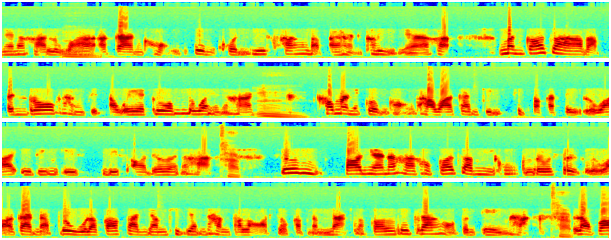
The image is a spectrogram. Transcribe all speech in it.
เนี่ยนะคะ หรือว่าอืมอาการของกลุ่มคนที่คลั่งแบบอาหารคลีนเนี่ยค่ะ มันก็จะแบบเป็นโรคทางจิตเวทร่วมด้วยนะคะอืม เข้ามาในกลุ่มของภาวะการกินผิดปกติ หรือว่า eating is disorder นะคะครับซึ่งตอนเนี้ยนะคะ เขาก็จะมีความรู้สึกหรือว่าการรับรู้แล้วก็การย้ำคิดย้ำทำตลอดเกี่ยวกับน้ำหนัก แล้วก็รูปร่างของตนเองค่ะครับเราก็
